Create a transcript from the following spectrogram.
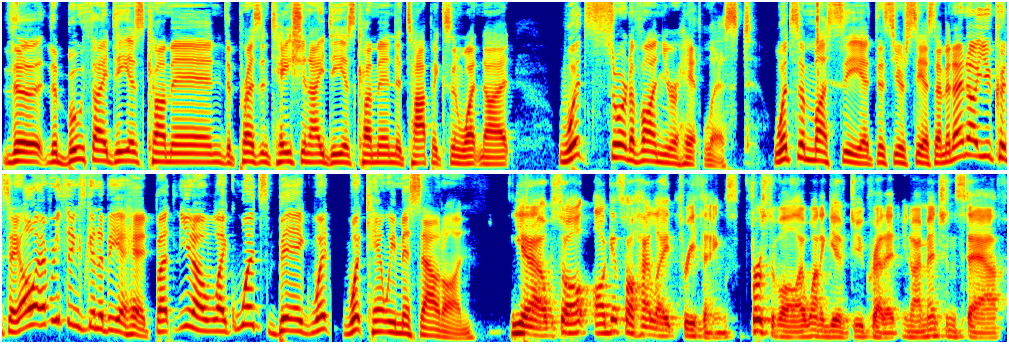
the the booth ideas come in, the presentation ideas come in, the topics and whatnot. What's sort of on your hit list? What's a must see at this year's CSM? And I know you could say, "Oh, everything's going to be a hit," but you know, like what's big? What what can't we miss out on? Yeah, so I'll, I'll guess I'll highlight three things. First of all, I want to give due credit. You know, I mentioned staff.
